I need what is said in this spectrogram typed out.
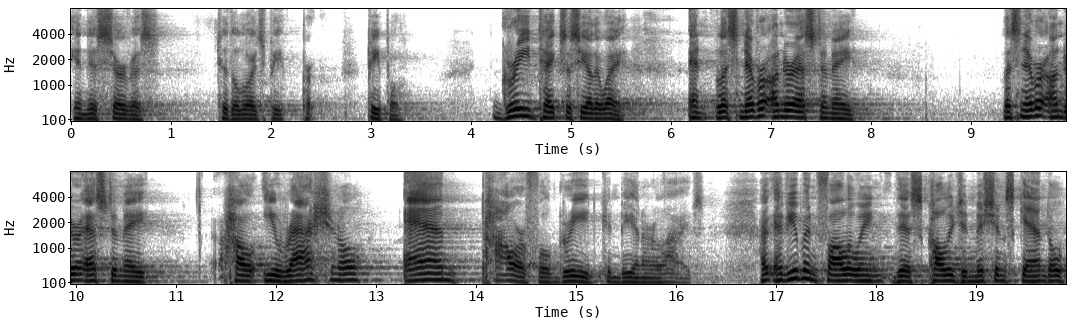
in this service to the Lord's pe- people. Greed takes us the other way. And let's never underestimate, let's never underestimate how irrational and powerful greed can be in our lives. Have you been following this college admission scandal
